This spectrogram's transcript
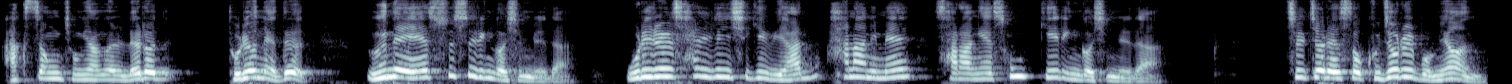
악성 종양을 내려 도려내듯 은혜의 수술인 것입니다. 우리를 살리시기 위한 하나님의 사랑의 손길인 것입니다. 7절에서 9절을 보면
